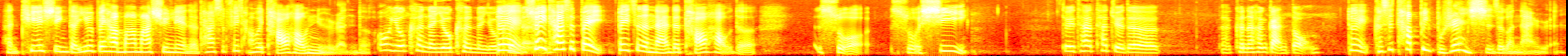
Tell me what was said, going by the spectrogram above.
很贴心的，因为被他妈妈训练的，他是非常会讨好女人的。哦，有可能，有可能，有可能，对，所以他是被被这个男的讨好的所所吸引，对他，他觉得呃可能很感动，对，可是他并不认识这个男人。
